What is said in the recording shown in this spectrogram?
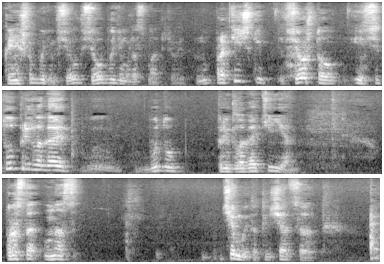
Конечно, будем, все, все будем рассматривать. Ну, практически все, что институт предлагает, буду предлагать и я. Просто у нас, чем будет отличаться от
